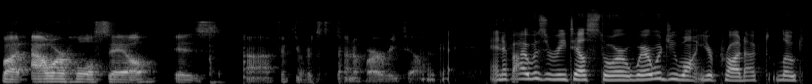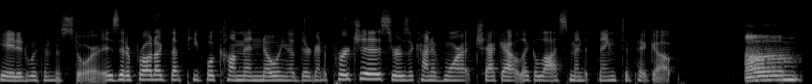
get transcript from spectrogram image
but our wholesale is uh, 50% of our retail. Okay. And if I was a retail store, where would you want your product located within the store? Is it a product that people come in knowing that they're going to purchase, or is it kind of more at checkout, like a last minute thing to pick up? Um,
